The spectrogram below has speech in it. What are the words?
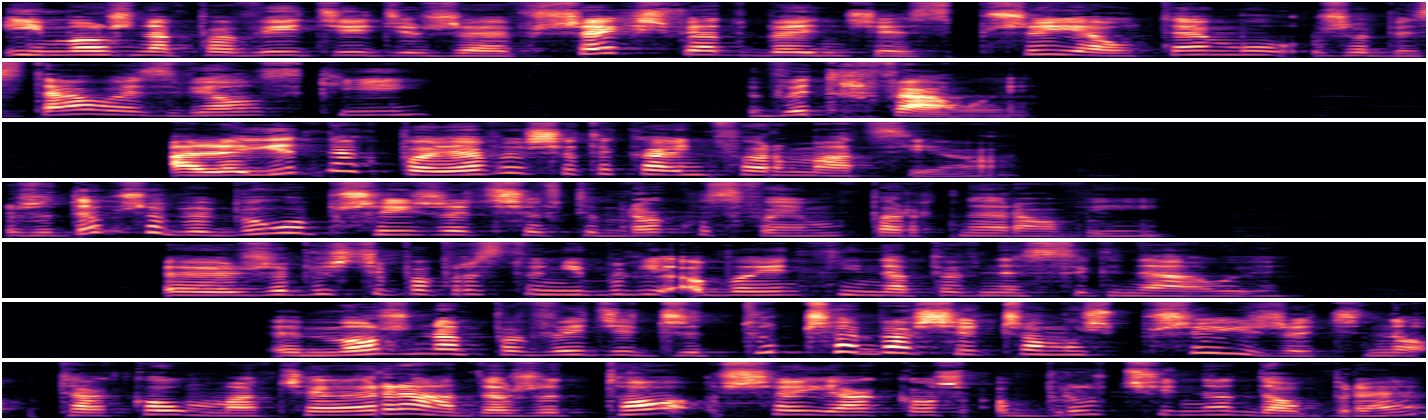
I można powiedzieć, że wszechświat będzie sprzyjał temu, żeby stałe związki wytrwały. Ale jednak pojawia się taka informacja, że dobrze by było przyjrzeć się w tym roku swojemu partnerowi, y, żebyście po prostu nie byli obojętni na pewne sygnały. Można powiedzieć, że tu trzeba się czemuś przyjrzeć. No, taką macie radę, że to się jakoś obróci na dobre.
